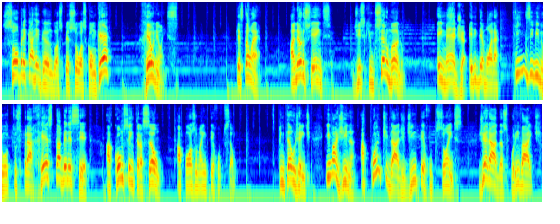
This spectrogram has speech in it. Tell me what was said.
sobrecarregando as pessoas com o quê? Reuniões. Questão é, a neurociência diz que um ser humano, em média, ele demora 15 minutos para restabelecer a concentração após uma interrupção. Então, gente, imagina a quantidade de interrupções geradas por invite,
